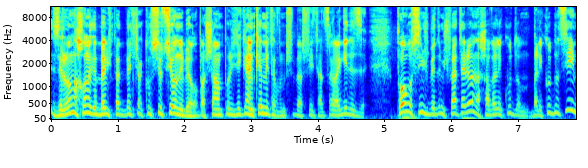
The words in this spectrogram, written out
זה לא נכון לגבי משפט בית משפט קונסטיטוציוני באירופה, שם הפוליטיקאים כן מתערבים בשפיטה, צריך להגיד את זה. פה רוצים שבית המשפט העליון, אחר בליכוד, בליכוד מציעים,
